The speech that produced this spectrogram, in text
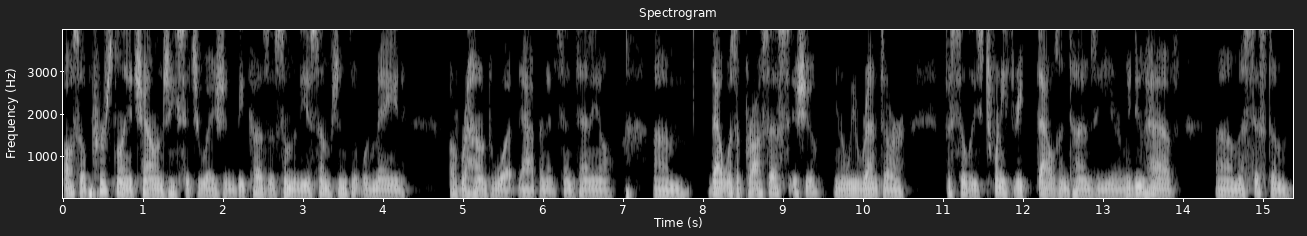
also personally a challenging situation because of some of the assumptions that were made around what happened at Centennial. Um, that was a process issue. You know, we rent our facilities 23,000 times a year. We do have um, a system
